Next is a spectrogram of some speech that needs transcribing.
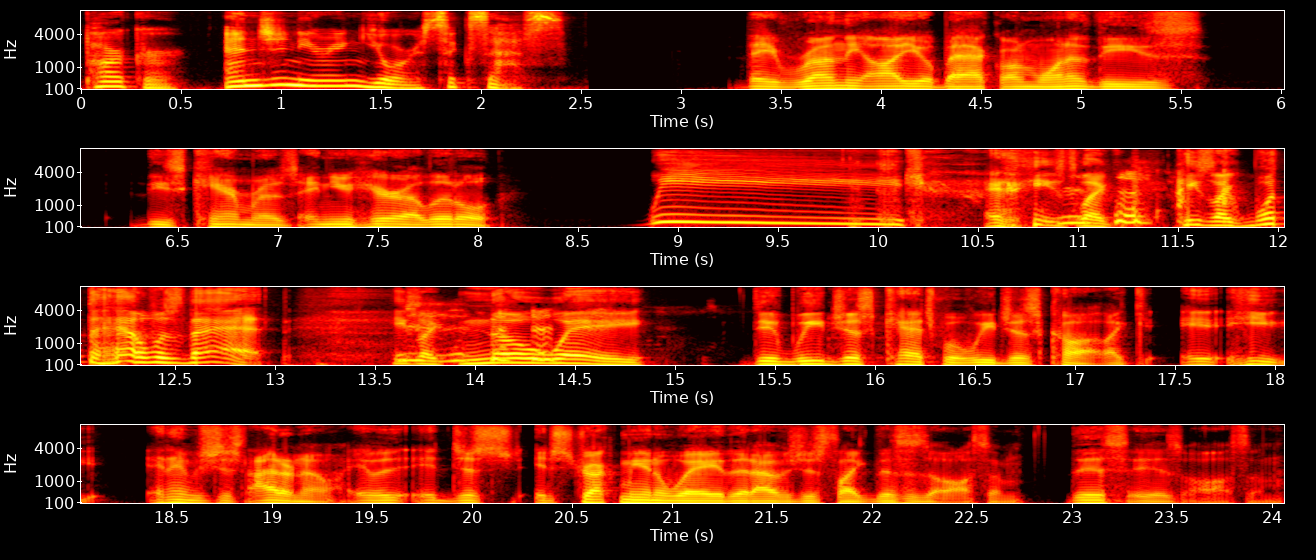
Parker, engineering your success. they run the audio back on one of these these cameras and you hear a little wee and he's like he's like what the hell was that he's like no way did we just catch what we just caught like it, he and it was just i don't know it was it just it struck me in a way that i was just like this is awesome this is awesome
